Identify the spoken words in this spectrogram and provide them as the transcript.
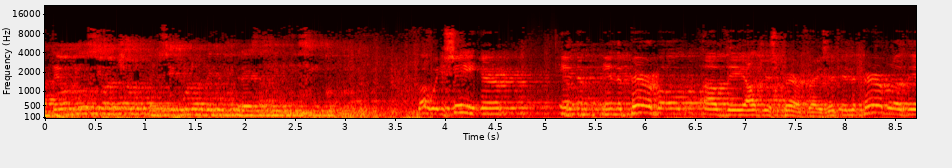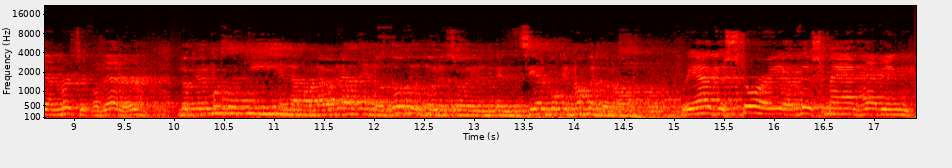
Mateo 18, versículos 23 al 25. But we see here in the, in the parable of the, I'll just paraphrase it, in the parable of the unmerciful debtor, Lo que vemos aquí en la palabra de los dos deudores o el, el siervo que no perdonó, we have the story of this man having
